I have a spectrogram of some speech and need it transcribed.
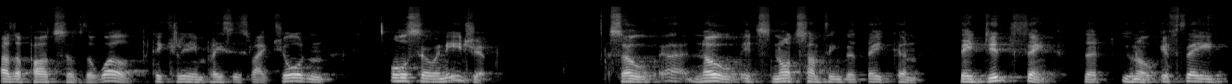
other parts of the world, particularly in places like Jordan, also in Egypt. So, uh, no, it's not something that they can, they did think that, you know, if they,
